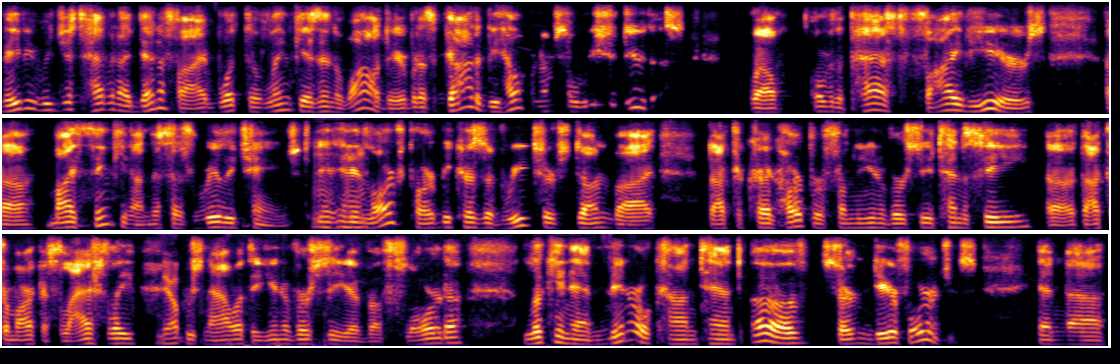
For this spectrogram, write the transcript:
Maybe we just haven't identified what the link is in the wild deer, but it's got to be helping them, so we should do this. Well, over the past five years, uh, my thinking on this has really changed, mm-hmm. and, in large part because of research done by Dr. Craig Harper from the University of Tennessee, uh, Dr. Marcus Lashley, yep. who's now at the University of uh, Florida, looking at mineral content of certain deer forages. And uh,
